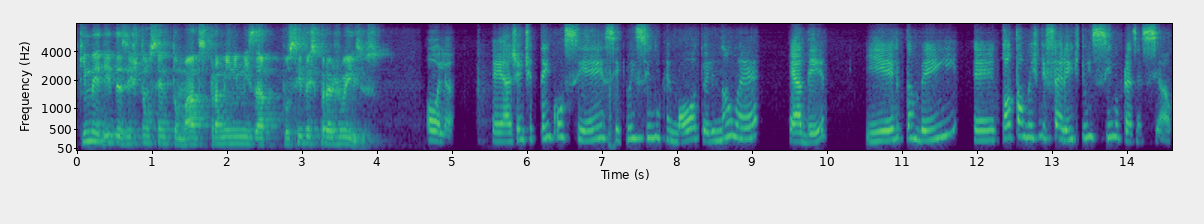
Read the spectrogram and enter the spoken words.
Que medidas estão sendo tomadas para minimizar possíveis prejuízos? Olha, é, a gente tem consciência que o ensino remoto ele não é EAD e ele também é totalmente diferente do ensino presencial.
